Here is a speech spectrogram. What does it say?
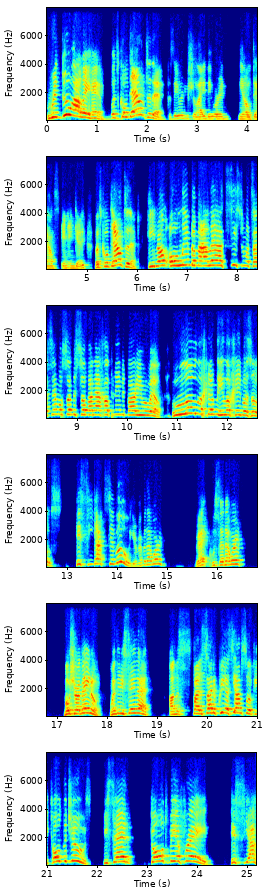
Ridu Alehem. Let's go down to them because they were in Yerushalayim. They were in you know down in En Gedi. Let's go down to them. Hinam olim b'ma'aleh atzisu matzasem osam b'sov anachal pnei midbar Yeruel. Lo lachem lihilachem bazos. Hisyatzivu. You remember that word? Right? Who said that word? Moshe Rabbeinu. When did he say that? On the by the side of Kriyas Yamsuf, he told the Jews, he said, "Don't be afraid." And here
